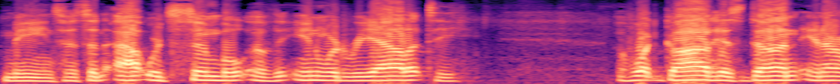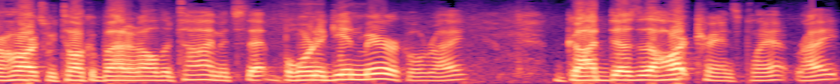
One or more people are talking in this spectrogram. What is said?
means. It's an outward symbol of the inward reality of what God has done in our hearts. We talk about it all the time. It's that born again miracle, right? God does the heart transplant, right?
